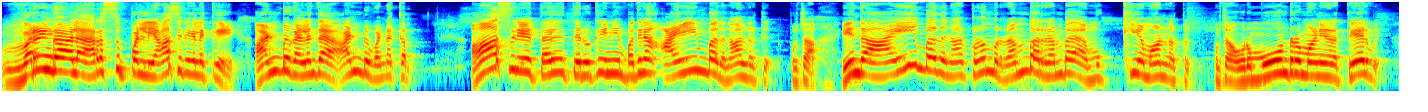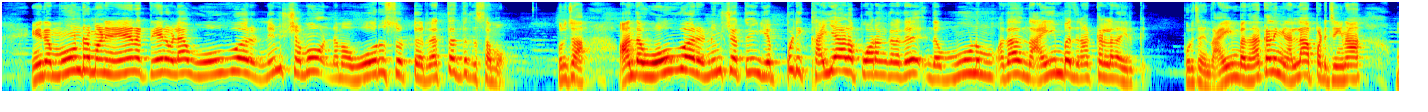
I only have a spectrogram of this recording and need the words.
வருங்கால அரசு பள்ளி ஆசிரியர்களுக்கு அன்பு கலந்த அன்பு வணக்கம். ஆசிரியர் தகுதி தேர்வுக்கு இன்னும் பார்த்தீங்கன்னா ஐம்பது நாள் இருக்கு புரிச்சா இந்த ஐம்பது நாட்களும் ரொம்ப ரொம்ப முக்கியமான நாட்கள் புரிச்சா ஒரு மூன்று மணி நேர தேர்வு. இந்த மூன்று மணி நேர தேர்வில் ஒவ்வொரு நிமிஷமும் நம்ம ஒரு சொட்டு ரத்தத்துக்கு சமம் புரிஞ்சா? அந்த ஒவ்வொரு நிமிஷத்தையும் எப்படி கையாள போகிறோங்கிறது இந்த மூணு அதாவது இந்த ஐம்பது நாட்களில் தான் இருக்குது புரிச்சா இந்த ஐம்பது நாட்கள் நீங்கள் நல்லா படிச்சீங்கன்னா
